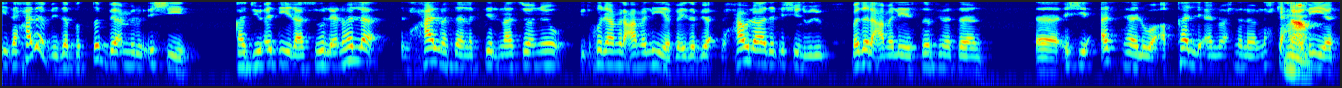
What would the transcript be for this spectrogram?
اذا حدا إذا بالطب بيعملوا إشي قد يؤدي إلى سهوله لأنه هلأ الحل مثلا لكثير ناس انه يدخل يعمل عملية فإذا بي- بيحاولوا هذا الإشي إنه بدل عملية يصير في مثلا آه، إشي أسهل وأقل لأنه إحنا لما بنحكي نعم. عمليه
